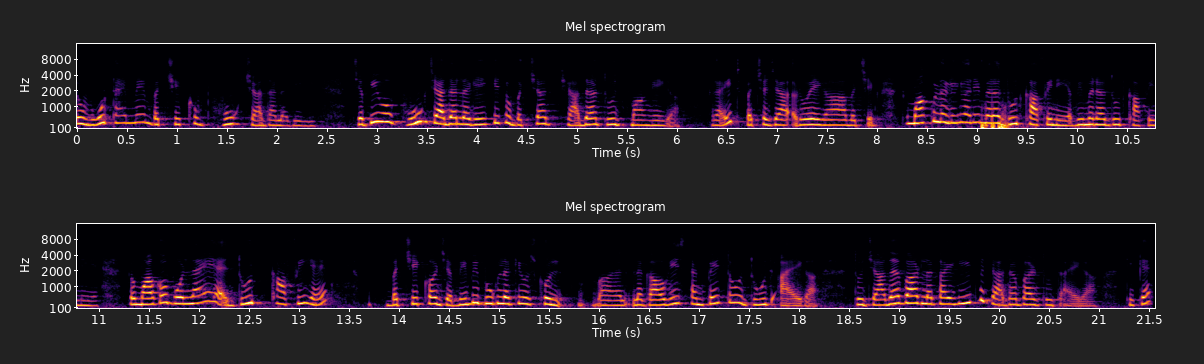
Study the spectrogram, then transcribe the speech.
तो वो टाइम में बच्चे को भूख ज़्यादा लगेगी। जब भी वो भूख ज़्यादा लगेगी तो बच्चा ज़्यादा दूध मांगेगा। राइट बच्चा जा, रोएगा, बच्चे तो माँ को लगेगा, अरे, मेरा दूध काफ़ी नहीं है, अभी मेरा दूध काफ़ी नहीं है। तो माँ को बोलना है दूध काफ़ी है, बच्चे को जब भी भूख लगे उसको लगाओगे स्तन पे तो दूध आएगा। तो ज़्यादा बार लगाएगी तो ज़्यादा बार दूध आएगा। ठीक है?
